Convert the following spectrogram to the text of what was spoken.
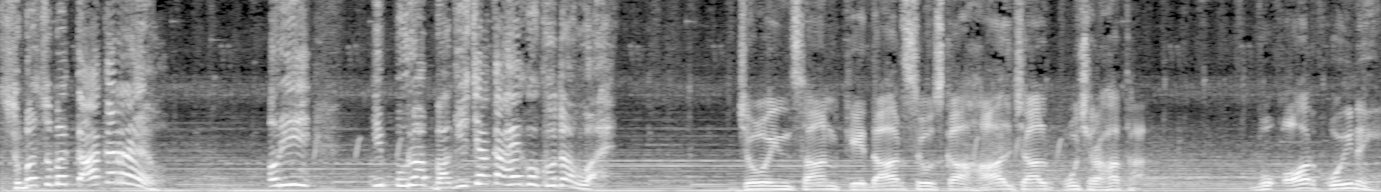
सुबह सुबह का कर रहे हो? और ये ये पूरा बगीचा काहे को खुदा हुआ है? जो इंसान केदार से उसका हाल चाल पूछ रहा था वो और कोई नहीं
